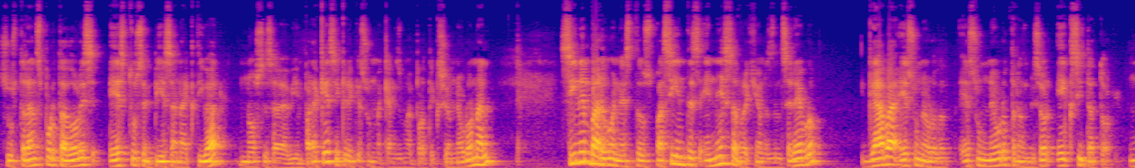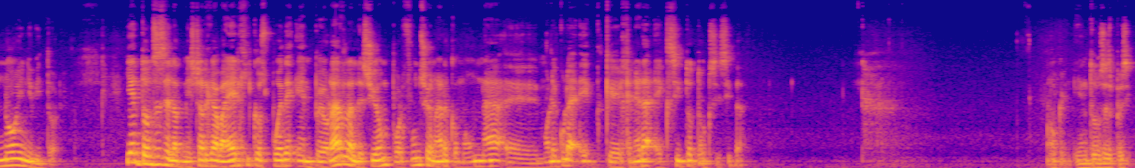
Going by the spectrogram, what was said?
sus transportadores, estos empiezan a activar, no se sabe bien para qué, se cree que es un mecanismo de protección neuronal. Sin embargo, en estos pacientes, en esas regiones del cerebro, GABA es un, neurotransmisor excitatorio, no inhibitorio. Y entonces el administrar GABAérgicos puede empeorar la lesión por funcionar como una eh, molécula eh, que genera excitotoxicidad. Ok, y entonces pues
